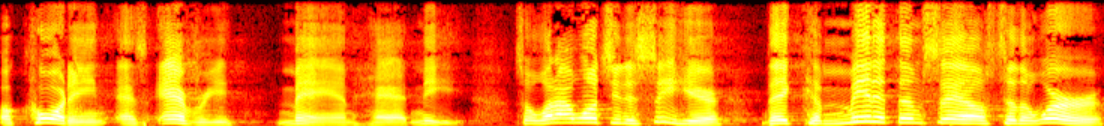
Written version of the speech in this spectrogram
according as every man had need. So, what I want you to see here, they committed themselves to the word,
